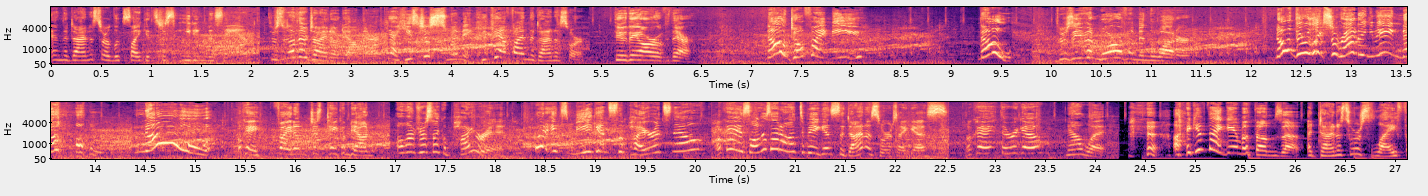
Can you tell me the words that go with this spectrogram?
and the dinosaur looks like it's just eating the sand. There's another dino down there. Yeah, he's just swimming. He can't find the dinosaur. There they are over there. No, don't fight me! No! There's even more of them in the water. No, they're surrounding me! No! No! Okay, fight him. Just take him down. Oh, I'm dressed like a pirate. What? It's me against the pirates now? Okay, as long as I don't have to be against the dinosaurs, I guess. Okay, there we go. Now what? I give that game a thumbs up. A dinosaur's life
